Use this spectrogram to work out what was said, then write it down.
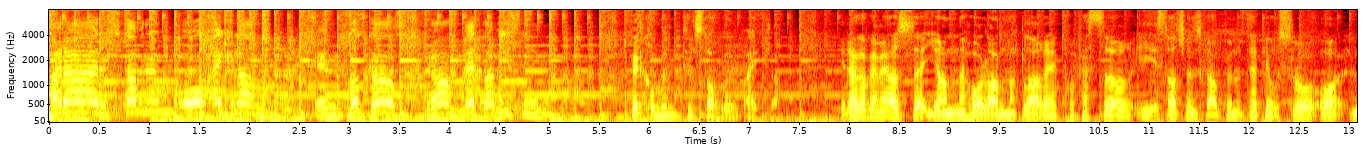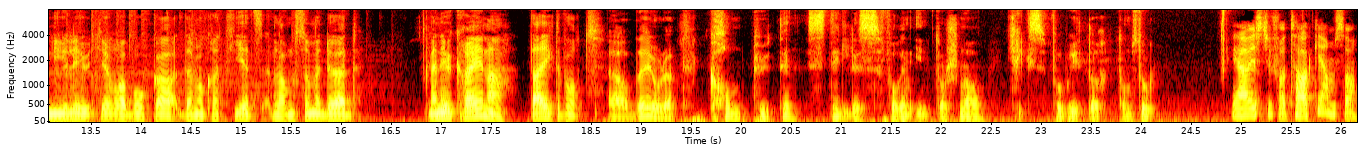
Her er Stavrum og Eikeland, en podkast fra Nettavisen. Velkommen til Stavrum og Eikeland. I dag har vi med oss Janne Haaland Matlari, professor i statsvitenskap ved Universitetet i Oslo, og nylig utgiver av boka 'Demokratiets langsomme død'. Men i Ukraina, der gikk det fort. Ja, det gjorde det. Kan Putin stilles for en internasjonal krigsforbryterdomstol? Ja, hvis du får tak i ham, så.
